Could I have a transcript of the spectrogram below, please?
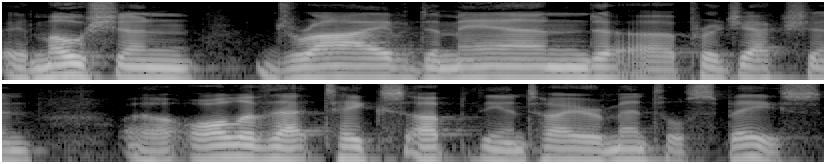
emotion, drive, demand, uh, projection, uh, all of that takes up the entire mental space.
